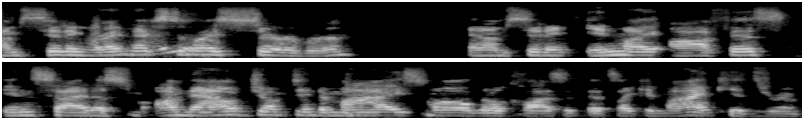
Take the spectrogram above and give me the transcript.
I'm sitting right next to my server and i'm sitting in my office inside a i'm now jumped into my small little closet that's like in my kids room.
